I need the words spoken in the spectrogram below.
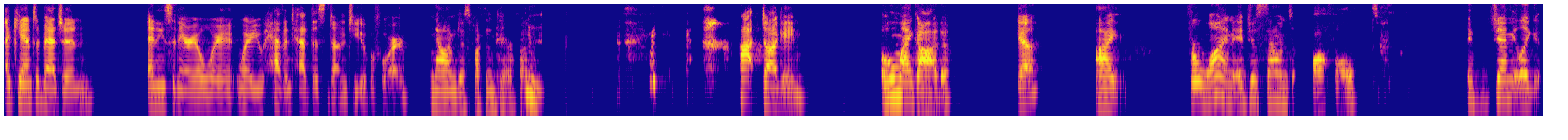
I can't imagine any scenario where where you haven't had this done to you before. Now I'm just fucking terrified. Hot dogging. oh my god. Yeah. I, for one, it just sounds awful. It genu like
